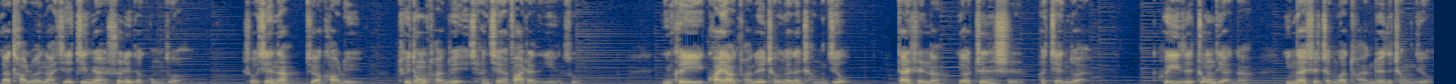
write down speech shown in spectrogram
要讨论哪些进展顺利的工作。首先呢，就要考虑推动团队向前发展的因素。你可以夸奖团队成员的成就。但是呢，要真实和简短。会议的重点呢，应该是整个团队的成就，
